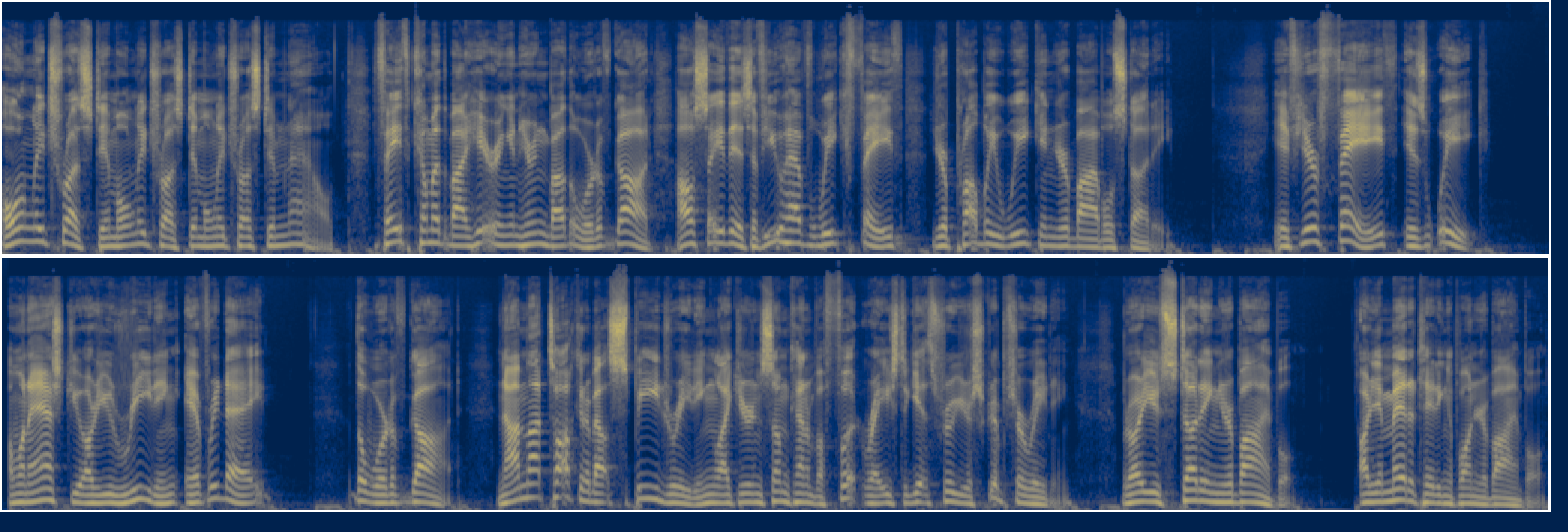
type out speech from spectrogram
Only trust him, only trust him, only trust him now. Faith cometh by hearing, and hearing by the word of God. I'll say this if you have weak faith, you're probably weak in your Bible study. If your faith is weak, I want to ask you are you reading every day the Word of God? Now, I'm not talking about speed reading like you're in some kind of a foot race to get through your scripture reading, but are you studying your Bible? Are you meditating upon your Bible?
